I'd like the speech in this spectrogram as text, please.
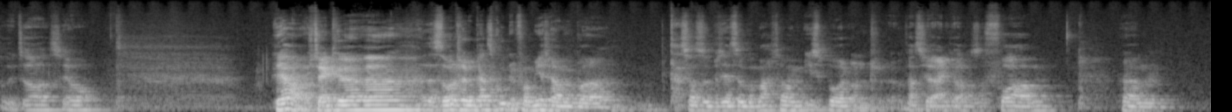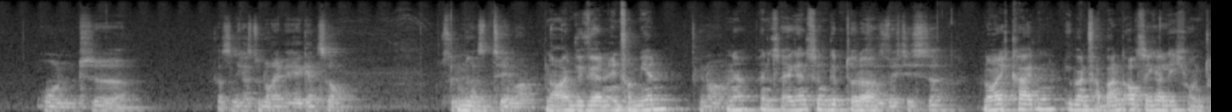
So sieht's aus, jo. Ja, ich denke, äh, das sollte ganz gut informiert haben über das, was wir bis jetzt so gemacht haben im E-Sport und was wir eigentlich auch noch so vorhaben. Ähm, und äh, ich weiß nicht, hast du noch irgendwelche Ergänzungen zu dem ganzen Thema? Nein, wir werden informieren, genau. ne, wenn es Ergänzungen gibt oder das, das Wichtigste. Neuigkeiten über den Verband auch sicherlich und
